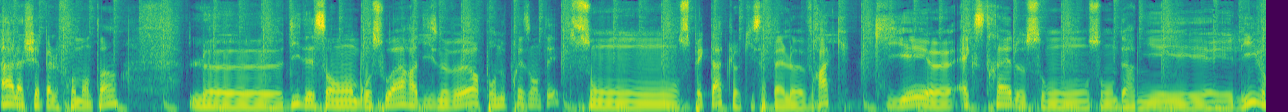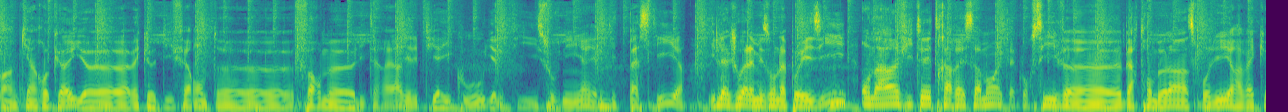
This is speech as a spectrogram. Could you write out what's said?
à la chapelle Fromentin le 10 décembre au soir à 19h pour nous présenter son spectacle qui s'appelle Vrac qui est euh, extrait de son, son dernier livre, qui est un recueil euh, avec différentes euh, formes littéraires. Il y a des petits haïkus, il y a des petits souvenirs, il y a des petites pastilles. Il l'a joué à la Maison de la Poésie. On a invité très récemment avec la coursive Bertrand Belin à se produire avec...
